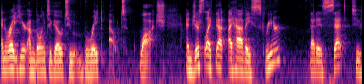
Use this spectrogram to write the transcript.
and right here I'm going to go to breakout watch. And just like that, I have a screener that is set to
